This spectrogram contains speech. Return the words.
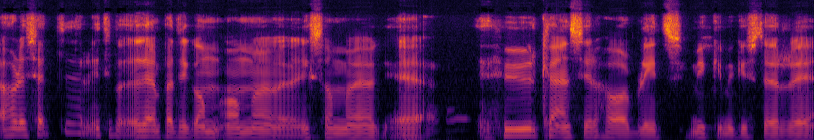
har du sett eh, lite där, Patrik om, om eh, liksom eh, eh, hur cancer har blivit mycket mycket större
